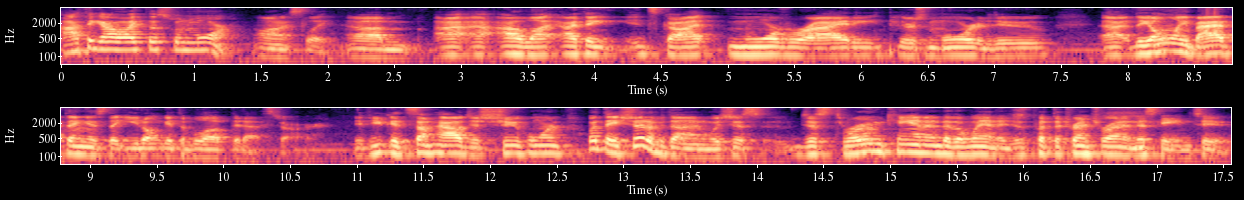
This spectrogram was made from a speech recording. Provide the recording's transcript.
I think I like this one more, honestly. Um, I, I, I like. I think it's got more variety. There's more to do. Uh, the only bad thing is that you don't get to blow up the Death Star. If you could somehow just shoehorn, what they should have done was just just thrown canon to the wind and just put the trench run in this game too.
